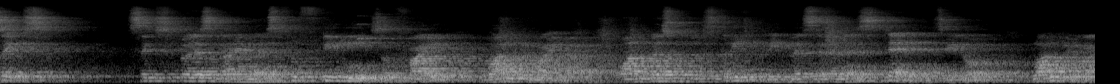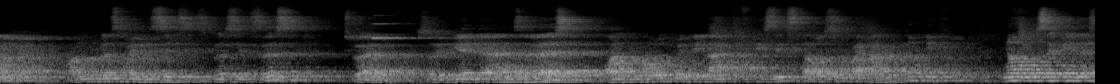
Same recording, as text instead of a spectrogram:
6. 6 plus 9 is 15. So 5, 1 reminder. 1 plus 2 is 3, 3 plus 7 is 10, 0, 1 reminder. 1 plus 5 is 6, 6 plus 6 is 12. So here the answer is 1 crore 20 lakh 56,534. Now the second is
